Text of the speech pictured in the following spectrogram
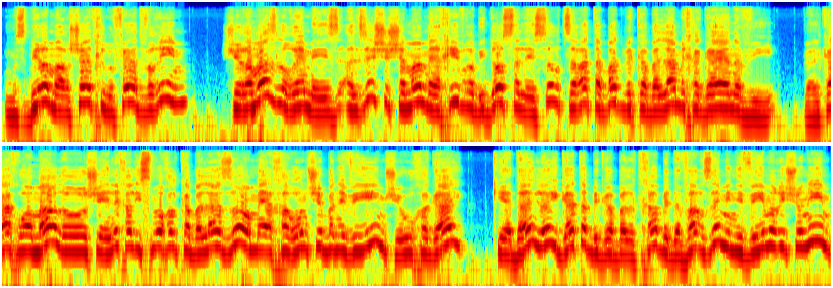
הוא מסביר המהרש"א את חילופי הדברים, שרמז לו רמז על זה ששמע מאחיו רבי דוסה לאסור צרת הבת בקבלה מחגי הנביא, ועל כך הוא אמר לו שאין לך לסמוך על קבלה זו מאחרון שבנביאים, שהוא חגי. כי עדיין לא הגעת בקבלתך בדבר זה מנביאים הראשונים,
